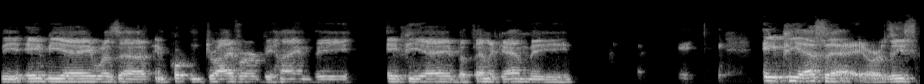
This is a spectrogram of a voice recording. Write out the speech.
The ABA was an important driver behind the APA, but then again, the APSA, or at least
